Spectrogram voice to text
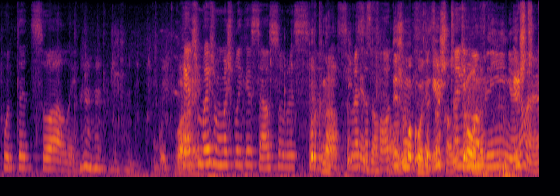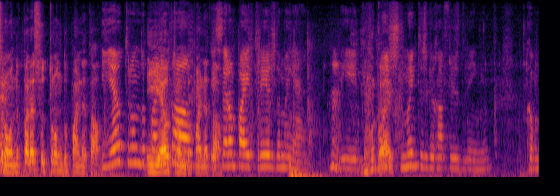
Ponta de Soale. Muito bem. Queres mesmo uma explicação sobre, esse, Por que não? sobre essa foto? Diz-me uma coisa, este trono, uma este não é? trono parece o trono do Pai Natal. E é o trono do E Pai é o Natal. trono do Pai Natal. Isso eram pai 3 da manhã. E depois de muitas garrafas de vinho, como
